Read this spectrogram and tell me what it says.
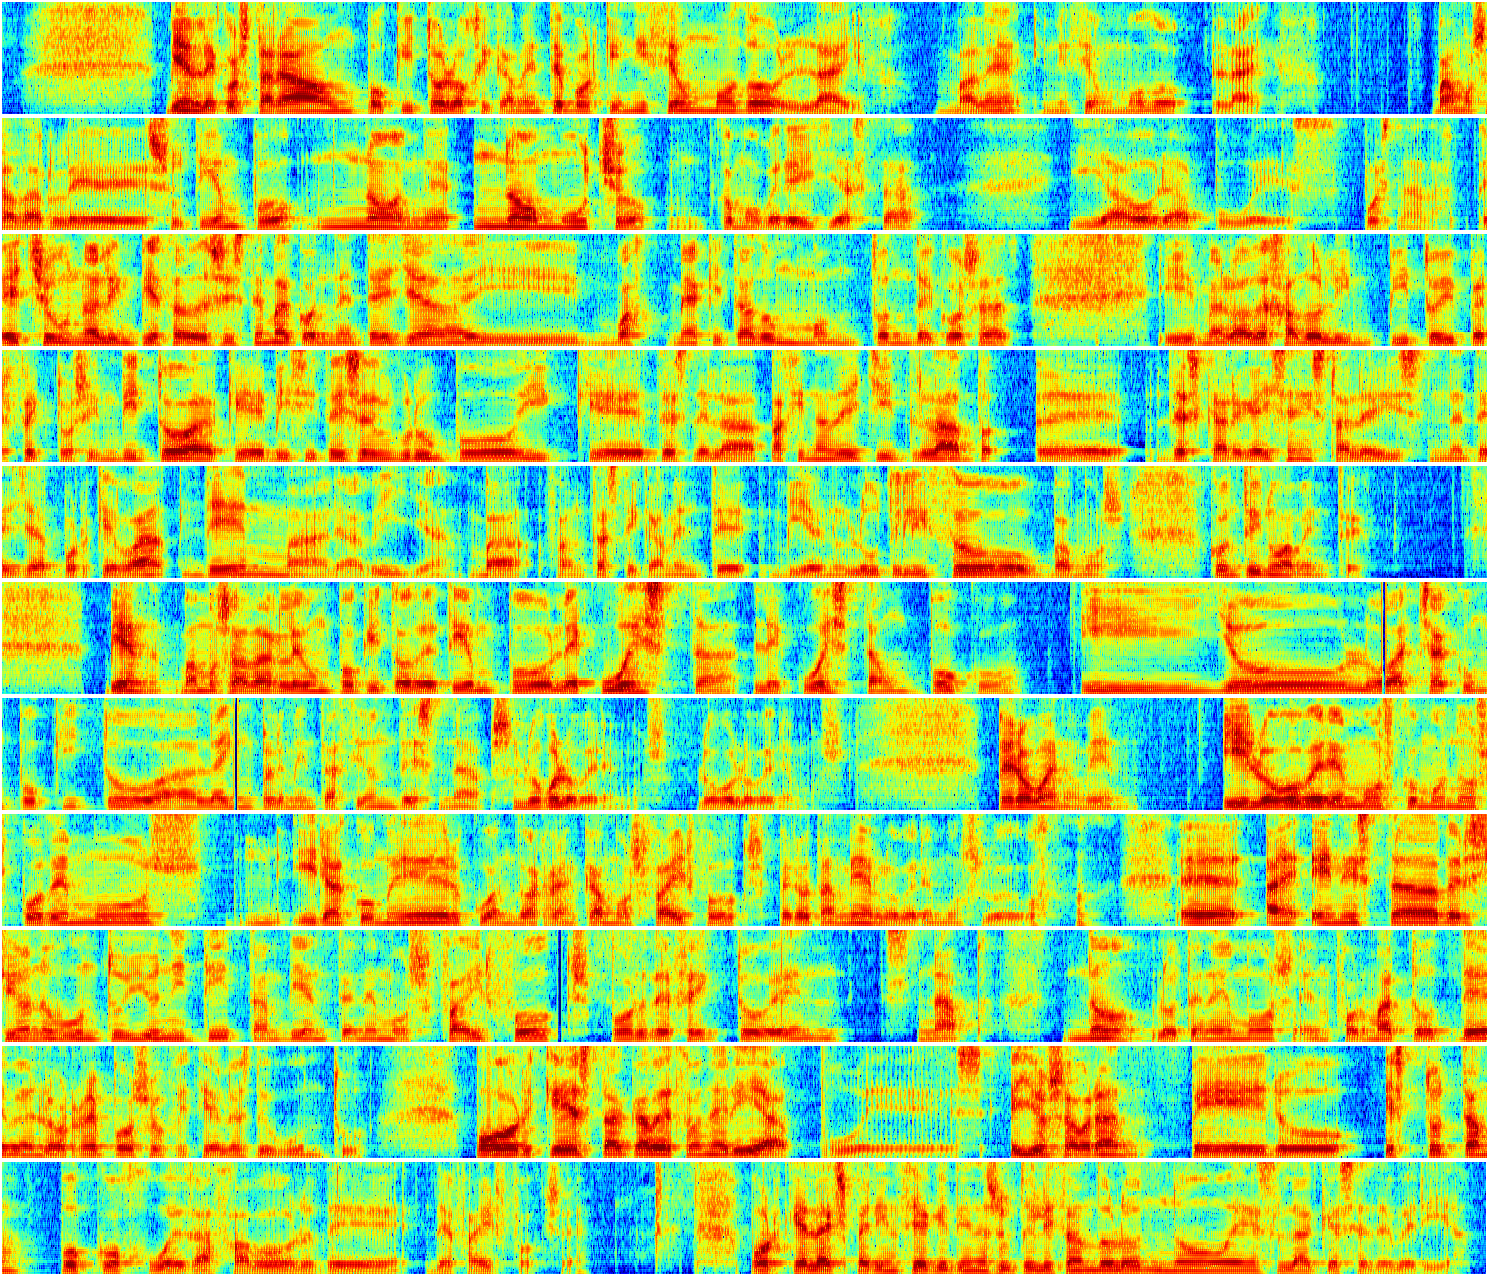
Bien, le costará un poquito, lógicamente, porque inicia un modo live, ¿vale? Inicia un modo live. Vamos a darle su tiempo, no, no mucho, como veréis ya está y ahora, pues, pues nada. He hecho una limpieza del sistema con Netella y me ha quitado un montón de cosas y me lo ha dejado limpito y perfecto. Os invito a que visitéis el grupo y que desde la página de GitLab eh, descarguéis e instaléis Netella porque va de maravilla, va fantásticamente bien. Lo utilizo, vamos, continuamente. Bien, vamos a darle un poquito de tiempo. Le cuesta, le cuesta un poco y yo lo achaco un poquito a la implementación de snaps. Luego lo veremos, luego lo veremos. Pero bueno, bien. Y luego veremos cómo nos podemos ir a comer cuando arrancamos Firefox, pero también lo veremos luego. Eh, en esta versión Ubuntu Unity también tenemos Firefox por defecto en Snap no lo tenemos en formato dev en los repos oficiales de Ubuntu. ¿Por qué esta cabezonería? Pues ellos sabrán, pero esto tampoco juega a favor de, Firefox, ¿eh? porque la experiencia que tienes utilizándolo no es la que se debería.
